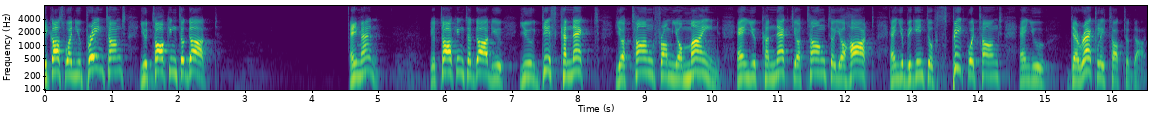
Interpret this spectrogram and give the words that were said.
Because when you pray in tongues, you're talking to God. Amen. You're talking to God. You, you disconnect your tongue from your mind and you connect your tongue to your heart and you begin to speak with tongues and you directly talk to God.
